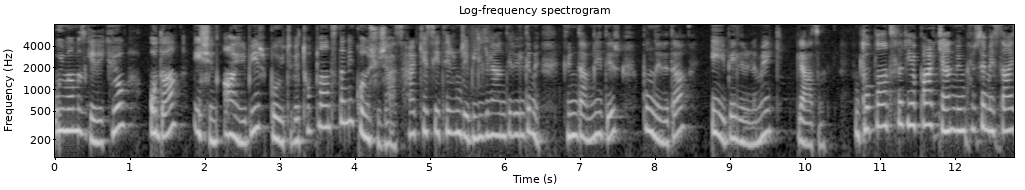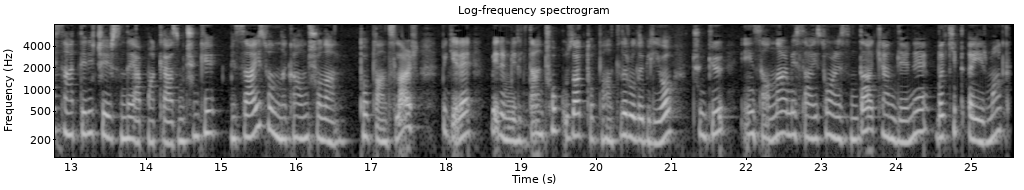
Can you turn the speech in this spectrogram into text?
uymamız gerekiyor. O da işin ayrı bir boyutu ve toplantıda ne konuşacağız? Herkes yeterince bilgilendirildi mi? Gündem nedir? Bunları da iyi belirlemek lazım. Toplantıları yaparken mümkünse mesai saatleri içerisinde yapmak lazım. Çünkü mesai sonuna kalmış olan toplantılar bir kere verimlilikten çok uzak toplantılar olabiliyor. Çünkü insanlar mesai sonrasında kendilerine vakit ayırmak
